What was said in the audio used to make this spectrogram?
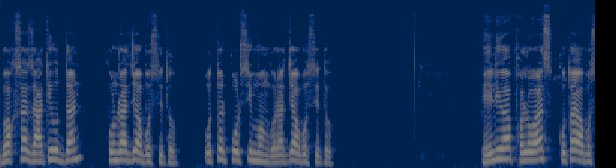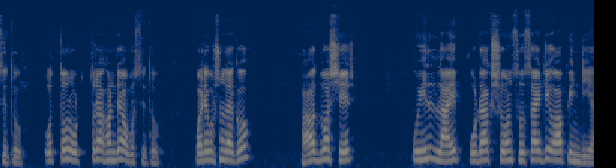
বক্সা জাতীয় উদ্যান কোন রাজ্যে অবস্থিত? উত্তর, পশ্চিমবঙ্গ রাজ্যে অবস্থিত। ভ্যালি অফ ফলোয়ার্স কোথায় অবস্থিত? উত্তর, উত্তরাখণ্ডে অবস্থিত। পরের প্রশ্ন দেখো, ভারতবর্ষের wildlife production society of India,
